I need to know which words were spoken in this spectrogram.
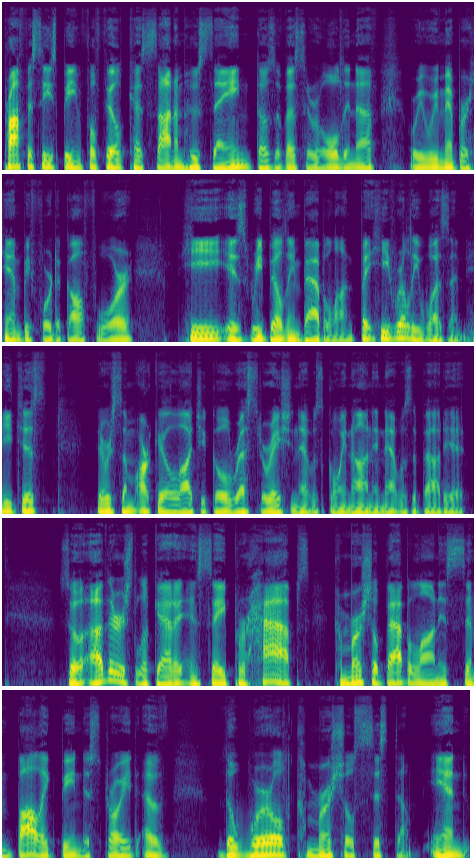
prophecies being fulfilled because Saddam Hussein, those of us who are old enough, we remember him before the Gulf War, he is rebuilding Babylon, but he really wasn't. He just, there was some archaeological restoration that was going on, and that was about it. So others look at it and say perhaps commercial Babylon is symbolic being destroyed of the world commercial system. And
